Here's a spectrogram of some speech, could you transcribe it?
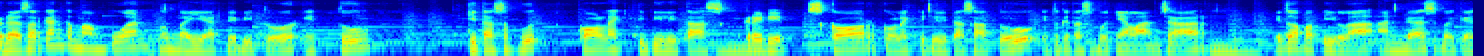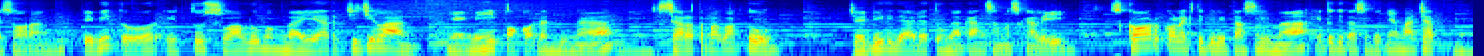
Berdasarkan kemampuan membayar debitur, itu kita sebut kolektibilitas hmm. kredit. Skor kolektibilitas satu itu kita sebutnya lancar. Hmm. Itu apabila Anda sebagai seorang debitur itu selalu membayar cicilan, yakni pokok dan bunga secara tepat waktu. Jadi tidak ada tunggakan sama sekali. Skor kolektibilitas 5 itu kita sebutnya macet. Hmm.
